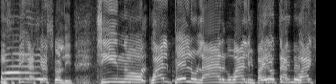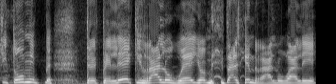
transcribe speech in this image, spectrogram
y se García Solís. Chino, ¿cuál pelo largo? Vale, tienes. guachi, tú, mi tres pelequi, ralo, güey. Yo me estás bien ralo, vale.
